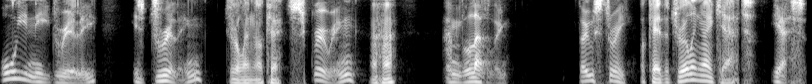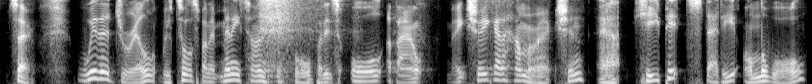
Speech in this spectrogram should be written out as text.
All you need really is drilling, Drilling, okay. screwing, Uh huh. and leveling. Those three. Okay, the drilling I get. Yes. So, with a drill, we've talked about it many times before, but it's all about make sure you get a hammer action, Yeah. keep it steady on the wall,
